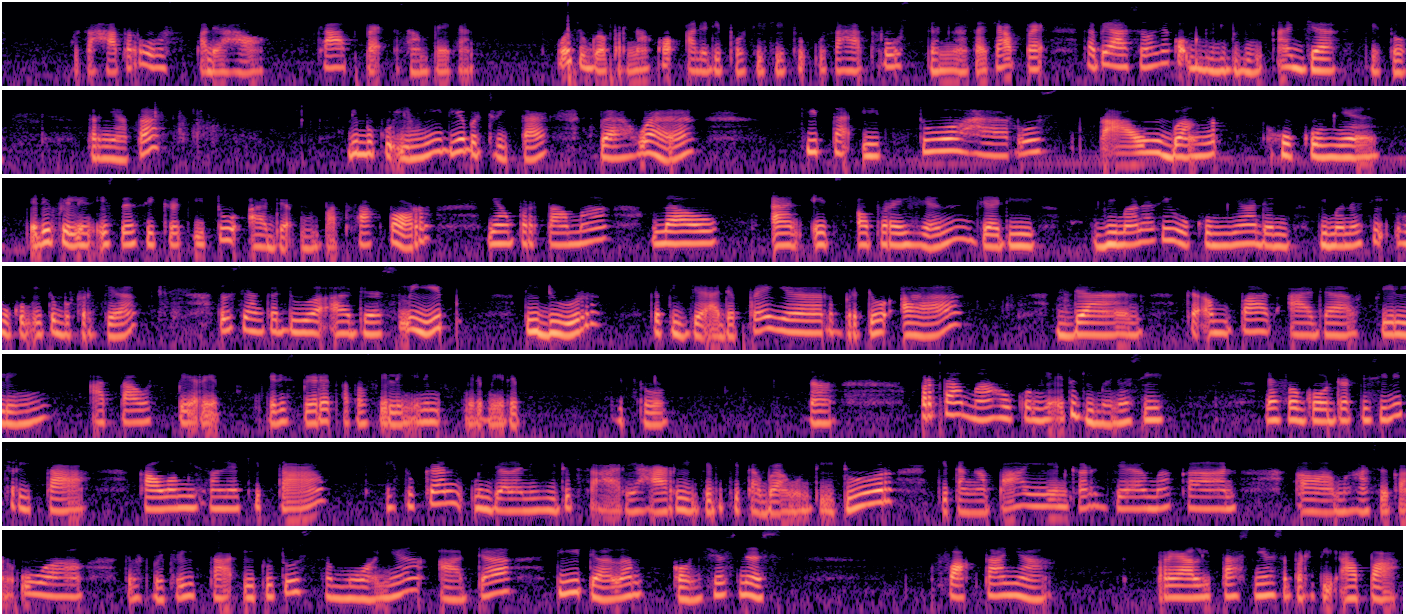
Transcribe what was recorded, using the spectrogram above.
Usaha terus padahal capek sampai kan gue juga pernah kok ada di posisi itu usaha terus dan ngerasa capek tapi hasilnya kok begini-begini aja gitu ternyata di buku ini dia bercerita bahwa kita itu harus tahu banget hukumnya jadi feeling is the secret itu ada empat faktor yang pertama law and its operation jadi gimana sih hukumnya dan gimana sih hukum itu bekerja Terus yang kedua ada sleep, tidur. Ketiga ada prayer, berdoa. Dan keempat ada feeling atau spirit. Jadi spirit atau feeling ini mirip-mirip gitu. Nah, pertama hukumnya itu gimana sih? Neville Goddard di sini cerita kalau misalnya kita itu kan menjalani hidup sehari-hari. Jadi kita bangun tidur, kita ngapain, kerja, makan, uh, menghasilkan uang, terus bercerita, itu tuh semuanya ada di dalam consciousness. Faktanya, realitasnya seperti apa?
